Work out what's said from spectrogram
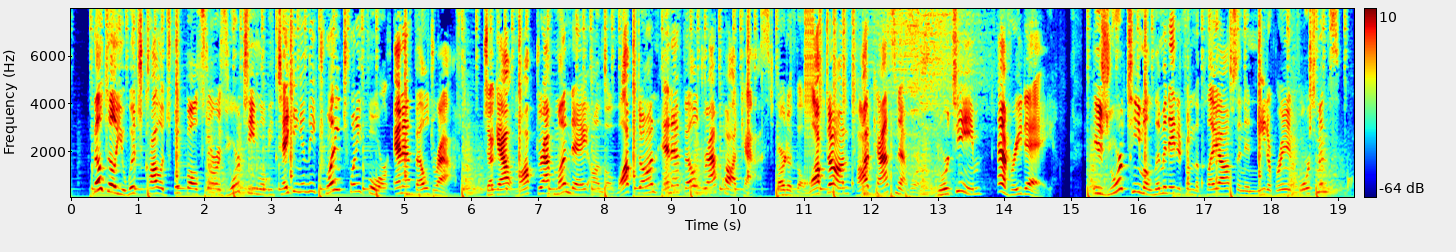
They'll tell you which college football stars your team will be taking in the 2024 NFL Draft. Check out Mock Draft Monday on the Locked On NFL Draft Podcast, part of the Locked On Podcast Network. Your team every day. Is your team eliminated from the playoffs and in need of reinforcements?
